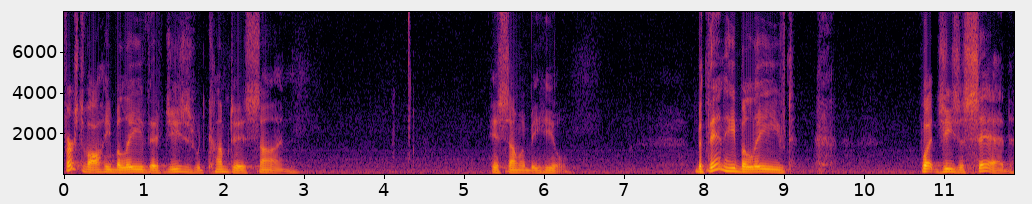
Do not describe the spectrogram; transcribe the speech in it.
first of all, he believed that if Jesus would come to his son, his son would be healed. But then he believed what Jesus said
